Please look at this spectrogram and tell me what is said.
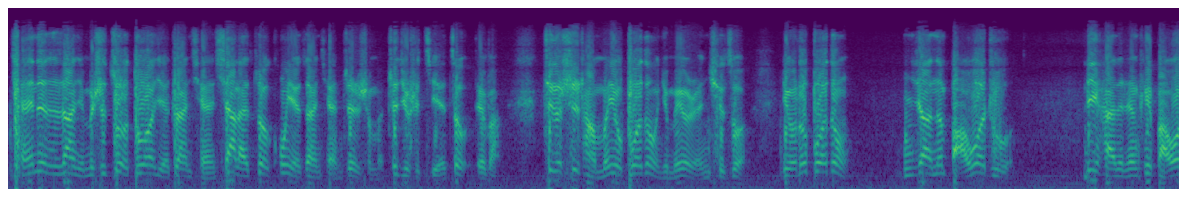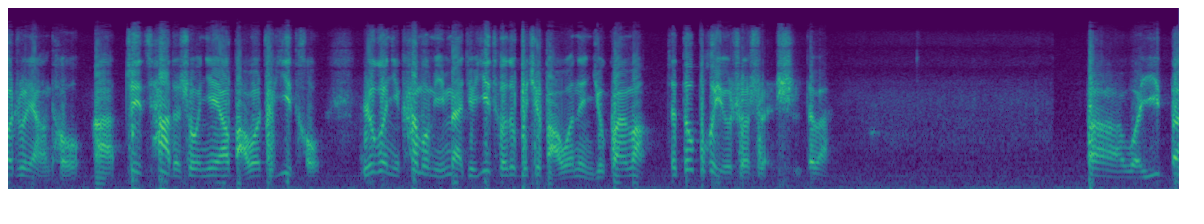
前一阵子让你们是做多也赚钱，下来做空也赚钱，这是什么？这就是节奏，对吧？这个市场没有波动，就没有人去做；有了波动，你只要能把握住，厉害的人可以把握住两头啊。最差的时候，你也要把握住一头。如果你看不明白，就一头都不去把握，那你就观望，这都不会有所损失，对吧？啊，我一般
